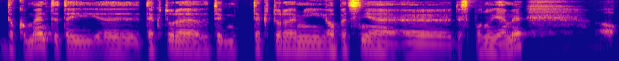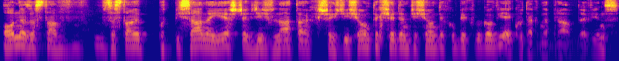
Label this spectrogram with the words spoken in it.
dokumenty tej, y, te, które, te, którymi obecnie y, dysponujemy, one zostały, podpisane jeszcze gdzieś w latach 60., 70. ubiegłego wieku, tak naprawdę. Więc,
